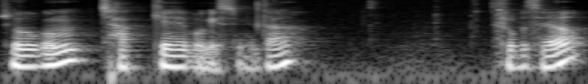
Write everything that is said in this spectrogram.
조금 작게 해보겠습니다. 들어보세요.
